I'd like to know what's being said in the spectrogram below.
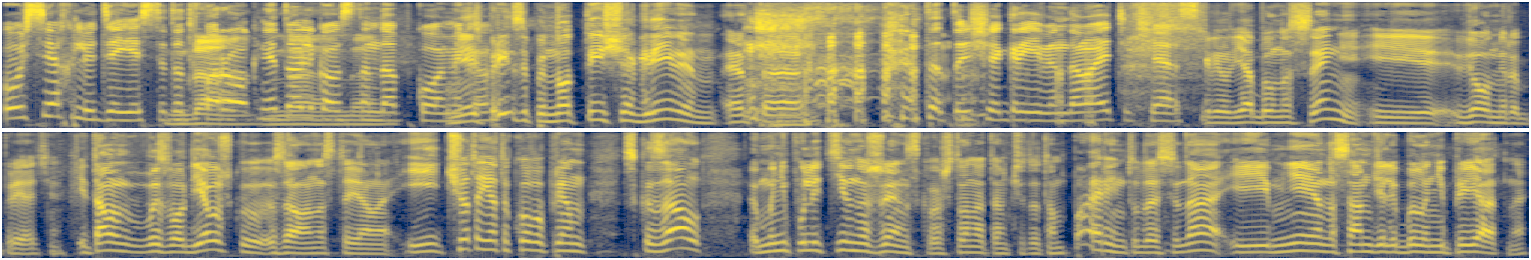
У всех людей есть этот Да, порог, не да, только у да. У меня есть стендап-комиков. принципы, но тысяча гривен это... Это тысяча гривен, давайте честно. Я был на сцене и вел мероприятие. И там вызвал девушку, зала она стояла. И что-то я такого прям сказал манипулятивно женского, что она там что-то там парень туда-сюда. И мне на самом деле было неприятно.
